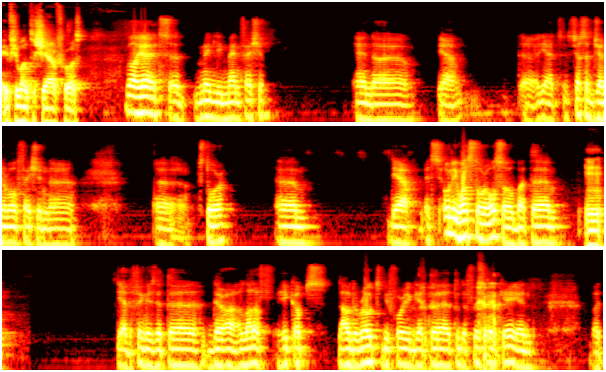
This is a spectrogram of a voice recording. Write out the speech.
if you want to share, of course. Well, yeah, it's mainly men fashion, and yeah, uh, yeah, it's, it's, just a general fashion uh, uh, store. Um, yeah, it's only one store also, but um, mm. yeah, the thing is that uh, there are a lot of hiccups down the road before you get uh, to the first 10k, and but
